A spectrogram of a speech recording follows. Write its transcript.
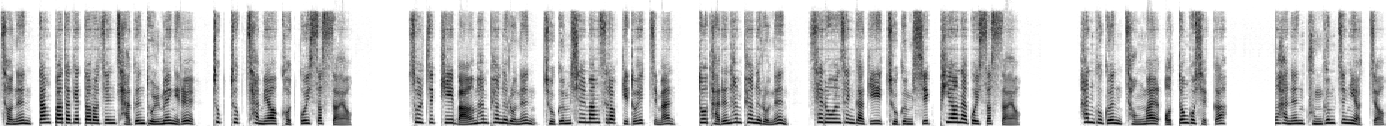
저는 땅바닥에 떨어진 작은 돌멩이를 툭툭 차며 걷고 있었어요. 솔직히 마음 한편으로는 조금 실망스럽기도 했지만 또 다른 한편으로는 새로운 생각이 조금씩 피어나고 있었어요. 한국은 정말 어떤 곳일까? 하는 궁금증이었죠.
